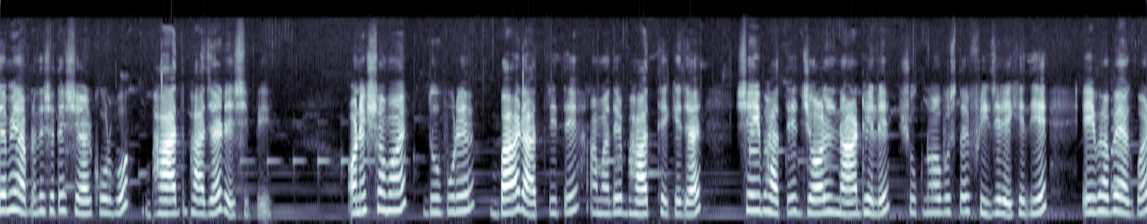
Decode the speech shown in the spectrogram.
আমি আপনাদের সাথে শেয়ার করব ভাত ভাজার রেসিপি অনেক সময় দুপুরে বা রাত্রিতে আমাদের ভাত থেকে যায়, সেই ভাতে জল না ঢেলে শুকনো অবস্থায় ফ্রিজে রেখে দিয়ে এইভাবে একবার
